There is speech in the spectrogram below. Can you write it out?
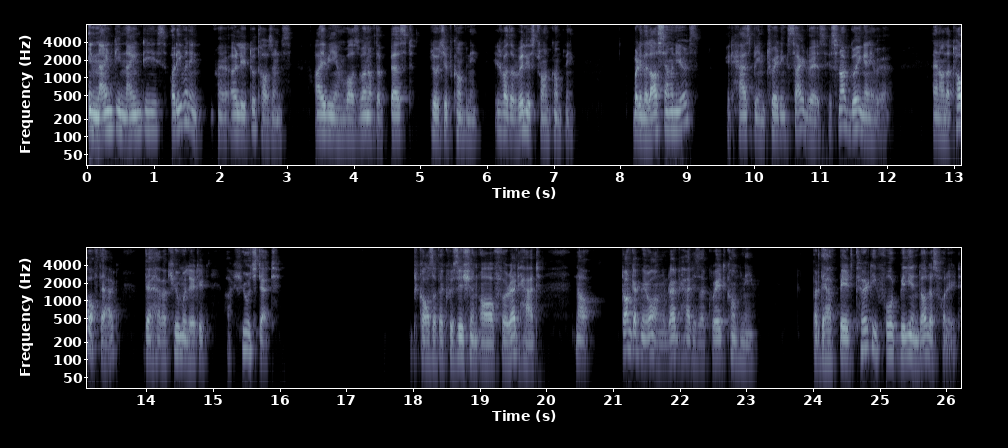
in 1990s or even in uh, early 2000s, IBM was one of the best blue chip company. It was a really strong company. But in the last seven years, it has been trading sideways. It's not going anywhere. And on the top of that, they have accumulated a huge debt because of acquisition of uh, Red Hat. Now, don't get me wrong, Red Hat is a great company, but they have paid $34 billion for it.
